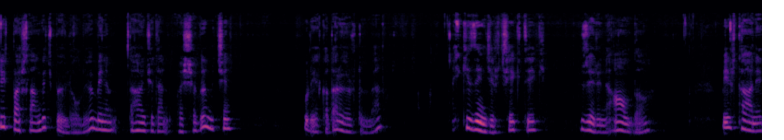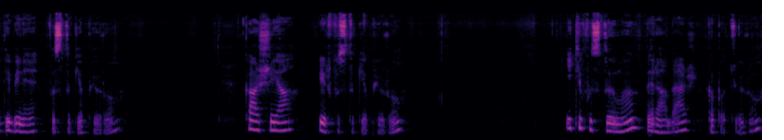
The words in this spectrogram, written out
ilk başlangıç böyle oluyor. Benim daha önceden başladığım için buraya kadar ördüm ben. 2 zincir çektik. Üzerine aldım. Bir tane dibine fıstık yapıyorum. Karşıya bir fıstık yapıyorum. İki fıstığımı beraber kapatıyorum.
